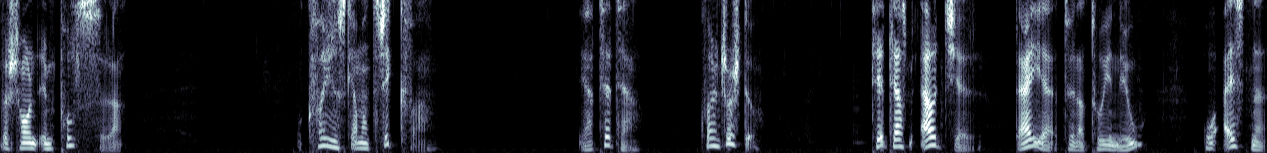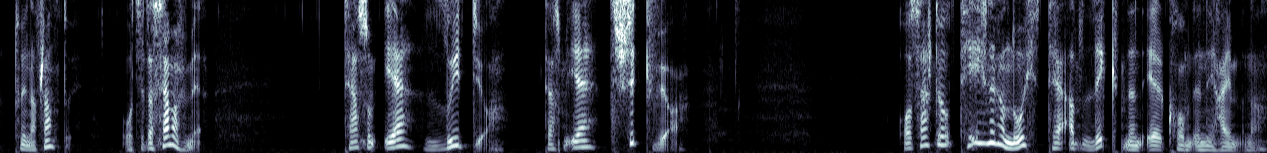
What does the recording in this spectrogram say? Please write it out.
for sånn impulser. Og hva skal man tryggva? Ja, det er det. Hva er det du? Det er det som avgjer det er tøyna tøy nu og eisne tøyna framtøy. Og det er det samme for meg. Det som er lydja, det som er tryggva, Og sært nå, det er ikke noe nøyt til at liknen er kommet inn i heimene.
